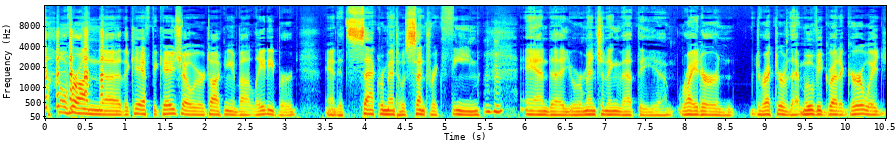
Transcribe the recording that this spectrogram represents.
over on uh, the KFBK show. We were talking about Ladybird and its Sacramento centric theme, Mm-hmm. and uh, you were mentioning that the uh, writer and director of that movie, Greta Gerwig,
